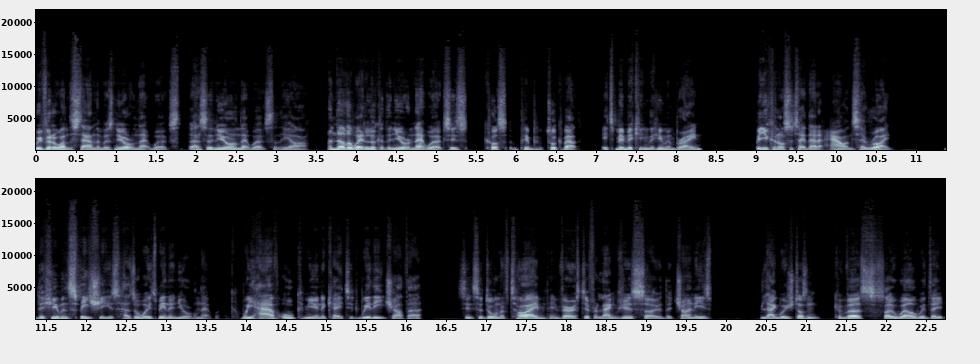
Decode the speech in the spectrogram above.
We've got to understand them as neural networks, as the neural networks that they are. Another way to look at the neural networks is, of course, people talk about it's mimicking the human brain. But you can also take that out and say, right, the human species has always been a neural network. We have all communicated with each other since the dawn of time in various different languages. So the Chinese language doesn't converse so well with the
